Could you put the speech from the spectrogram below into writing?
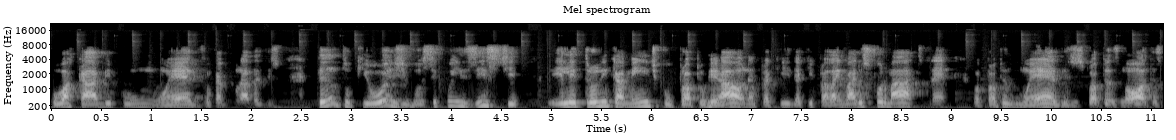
ou acabe com moedas, ou acabe com nada disso. Tanto que hoje você coexiste eletronicamente com o próprio real, né, para aqui daqui para lá em vários formatos, né, com as próprias moedas, as próprias notas,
